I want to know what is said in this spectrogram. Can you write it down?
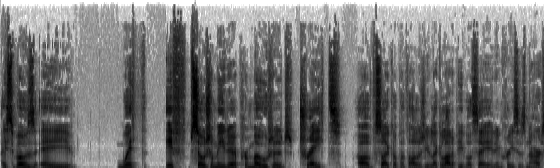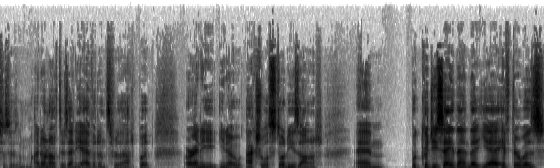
I suppose a with if social media promoted traits of psychopathology, like a lot of people say, it increases narcissism. I don't know if there's any evidence for that, but or any you know actual studies on it. Um, but could you say then that yeah, if there was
